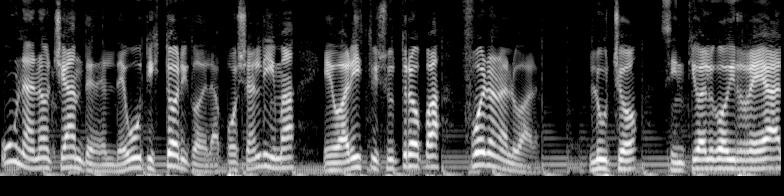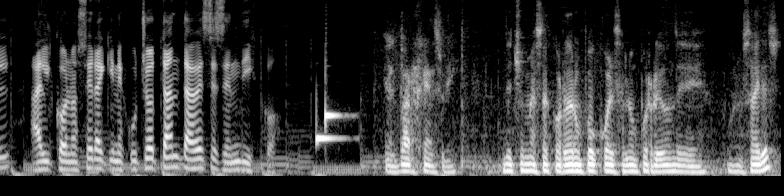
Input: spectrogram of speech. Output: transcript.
una noche antes del debut histórico de la Polla en Lima, Evaristo y su tropa fueron al bar. Lucho sintió algo irreal al conocer a quien escuchó tantas veces en disco. El bar Hensley. De hecho me hace acordar un poco al Salón Porredón de Buenos Aires.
